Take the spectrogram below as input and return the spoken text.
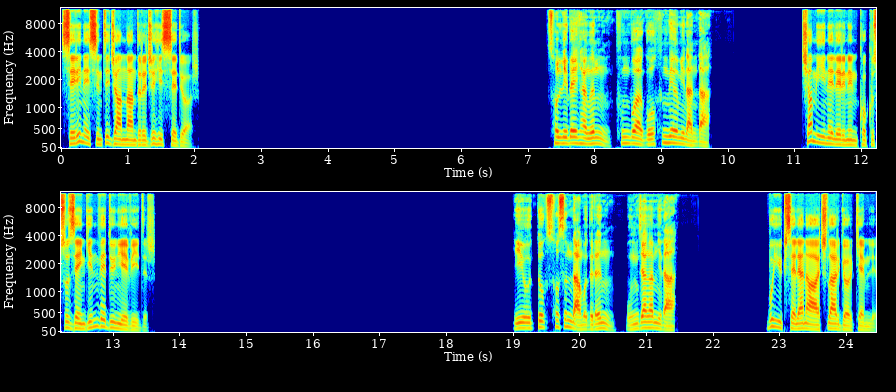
Serin esinti canlandırıcı hissediyor. 솔잎의 향은 풍부하고 흙내음이 난다. Çam iğnelerinin kokusu zengin ve dünyevidir. 이 우뚝 솟은 나무들은 웅장합니다. Bu yükselen ağaçlar görkemli.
